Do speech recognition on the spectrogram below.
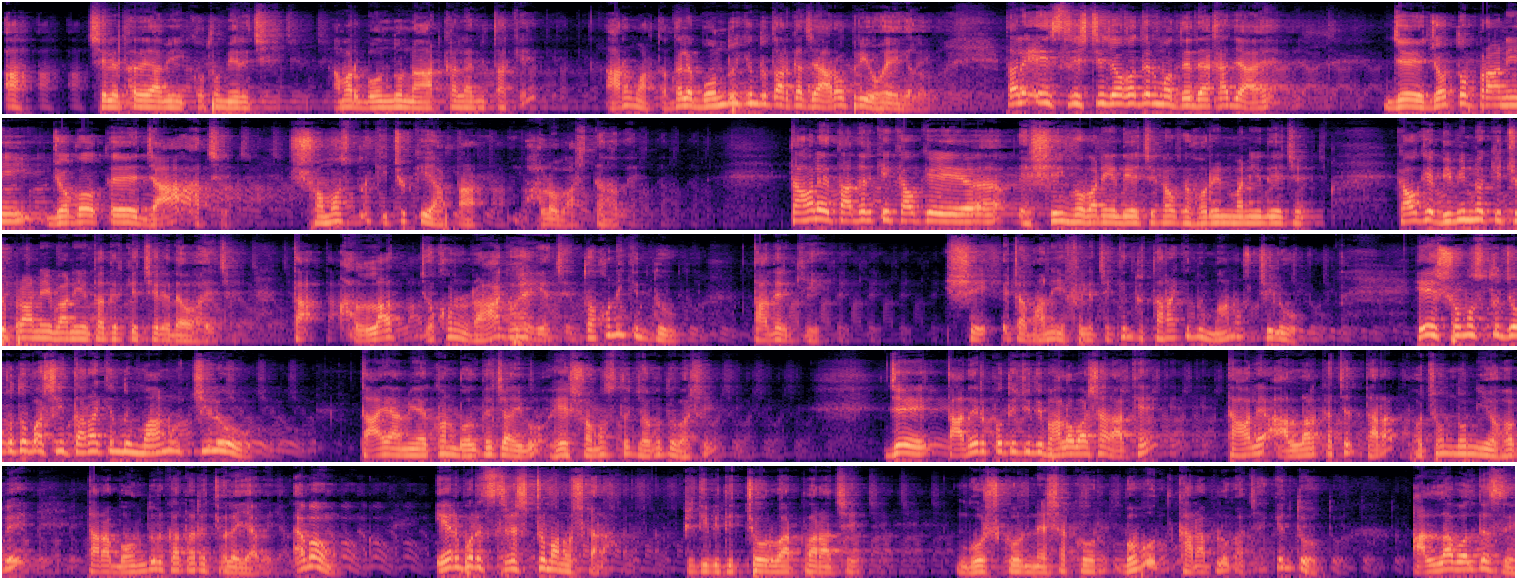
আহ, ছেলেটারে আমি কত মেরেছি। আমার বন্ধু না আটকালে আমি তাকে আরও মারতাম। তাহলে বন্ধু কিন্তু তার কাছে আরও প্রিয় হয়ে গেল। তাহলে এই সৃষ্টি জগতের মধ্যে দেখা যায় যে, যত প্রাণী জগতে যা আছে, সমস্ত কিছুকে আপনার ভালোবাসতে হবে। তাহলে তাদেরকে কাউকে সিংহ বানিয়ে দিয়েছে, কাউকে হরিণ বানিয়ে দিয়েছে। কাউকে বিভিন্ন কিছু প্রাণী বানিয়ে তাদেরকে ছেড়ে দেওয়া হয়েছে। তা আল্লাহ যখন রাগ হয়ে গেছে, তখনই কিন্তু তাদেরকে সে এটা বানিয়ে ফেলেছে। কিন্তু তারা কিন্তু মানুষ ছিল। হে সমস্ত জগতবাসী তারা কিন্তু মানুষ ছিল। তাই আমি এখন বলতে চাইব, হে সমস্ত জগতবাসী যে তাদের প্রতি যদি ভালোবাসা রাখে, তাহলে আল্লাহর কাছে তারা পছন্দনীয় হবে, তারা বন্ধুর কাতারে চলে যাবে। এবং এরপরে শ্রেষ্ঠ মানুষ কারা? পৃথিবীতে চোর, বাটপার আছে গোসখোর নেশাখোর, বহুত খারাপ লোক আছে। কিন্তু আল্লাহ বলতেছে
